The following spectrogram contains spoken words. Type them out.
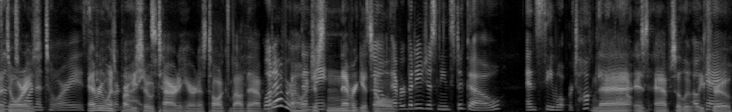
some Tornatories. tornatories. Everyone's probably so tired of hearing us talk about that. but, Whatever, oh, then it just they- never gets So old. everybody just needs to go and see what we're talking That about. That is absolutely okay. true.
